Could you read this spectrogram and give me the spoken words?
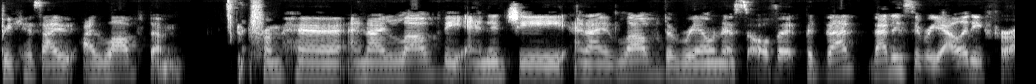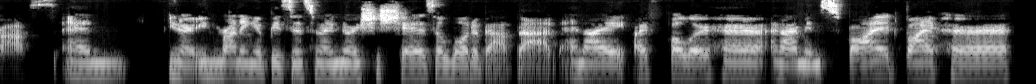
because I I love them from her and I love the energy and I love the realness of it. But that that is the reality for us and you know in running a business and I know she shares a lot about that and I I follow her and I'm inspired by her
